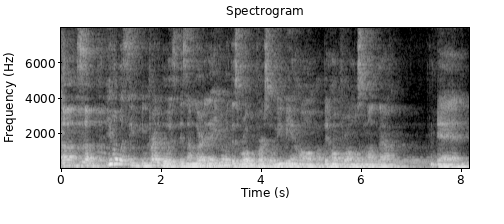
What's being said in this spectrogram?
Uh, so you know what's in- incredible is, is I'm learning that even with this role reversal, me being home, I've been home for almost a month now, and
